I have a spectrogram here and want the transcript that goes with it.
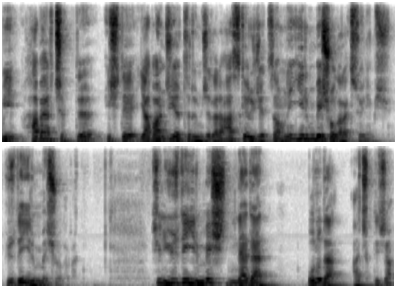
bir haber çıktı. İşte yabancı yatırımcılara asgari ücret zamını 25 olarak söylemiş. %25 olarak. Şimdi %25 neden? Bunu da açıklayacağım.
